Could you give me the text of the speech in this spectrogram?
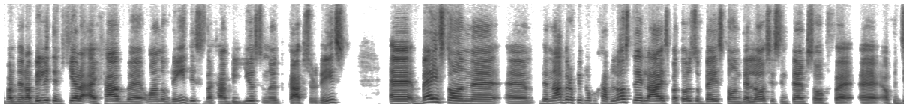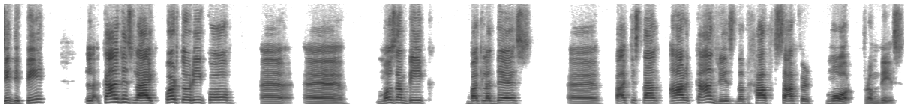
vulnerability, and here I have uh, one of the indices that can be used in order to capture this, uh, based on uh, um, the number of people who have lost their lives, but also based on the losses in terms of, uh, uh, of GDP, countries like Puerto Rico, Mozambique, Bangladesh, uh, Pakistan are countries that have suffered more from this.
